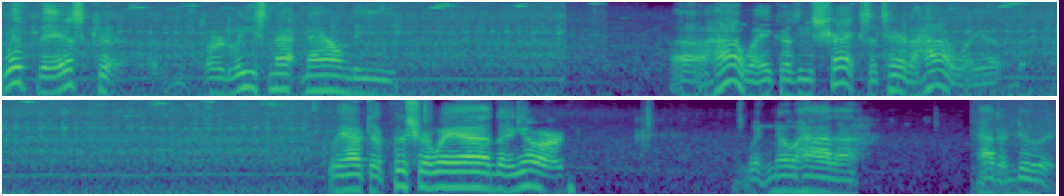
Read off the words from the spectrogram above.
with this, or at least not down the uh, highway, because these tracks will tear the highway up. We have to push our way out of the yard. Wouldn't know how to how to do it.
